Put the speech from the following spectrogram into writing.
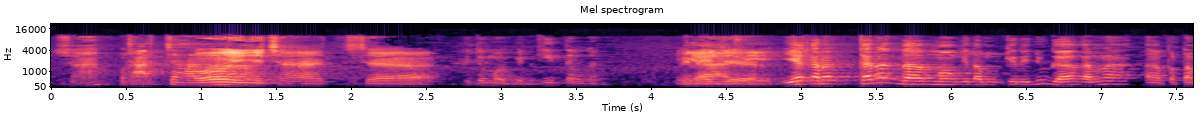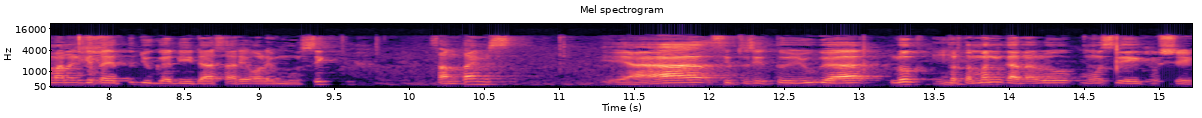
Siapa? Caca. Oh iya Caca. Itu mau band kita bukan? Iya Manajer. sih. Iya karena karena nggak mau kita mungkiri juga karena eh, pertemanan kita itu juga didasari oleh musik. Sometimes ya situ-situ juga lu berteman karena lu musik Musik.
